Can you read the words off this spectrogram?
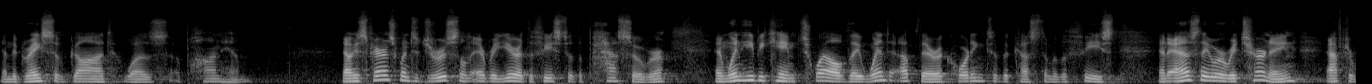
and the grace of God was upon him. Now, his parents went to Jerusalem every year at the feast of the Passover, and when he became 12, they went up there according to the custom of the feast. And as they were returning, after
